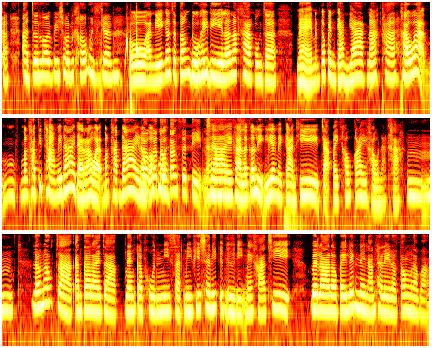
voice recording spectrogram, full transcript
ค่ะ อาจจะลอยไปชนเขาเหมือนกัน โอ้อันนี้ก็จะต้องดูให้ดีแล้วราคาคงจะแหมมันก็เป็นการยากนะค่ะเขาอะบังคับทิศทางไม่ได้แต่เราอะบังคับได้เราเราก็ก็คต้วอรงตั้งสตินะคะใช่ค่ะ แล้วก็หลีกเลี่ยงในการที่จะไปเข้าใกล้เขานะคะ อืมแล้วนอกจากอันตรายจากแมงกะพรุนมีสัตว์มีพิษชนิดอื่น ๆ อีกไหมคะ ที่เวลาเราไปเล่นในน้ำทะเลเราต้องระวัง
